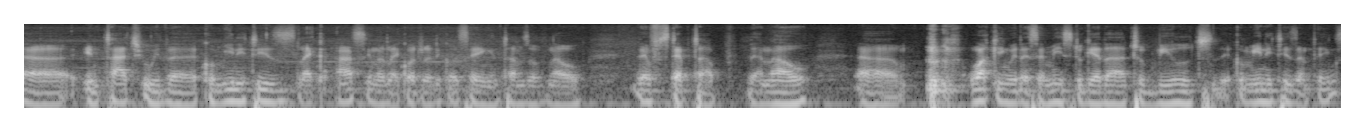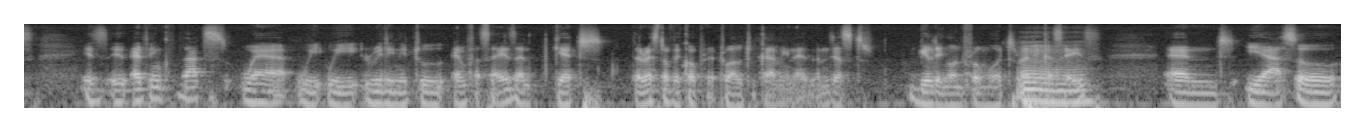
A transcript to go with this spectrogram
Uh, in touch with the communities like us, you know, like what Radhika was saying in terms of now they've stepped up. They're now um, working with SMEs together to build the communities and things. Is, is I think that's where we, we really need to emphasize and get the rest of the corporate world to come in and, and just building on from what Radhika mm. says. And yeah, so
